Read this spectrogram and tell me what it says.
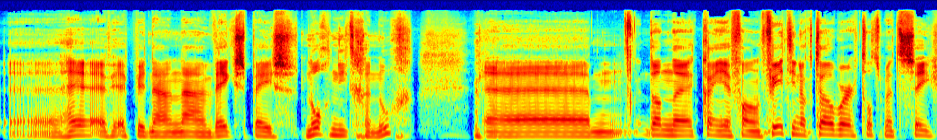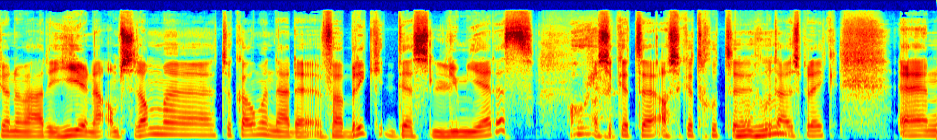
eh, he- heb je na, na een week Space nog niet genoeg, Ehm, dan kan je van 14 oktober tot met 7 januari hier naar Amsterdam toe komen, naar de Fabriek des Lumières, als, ik het, als ik het goed, eh, goed uitspreek. En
